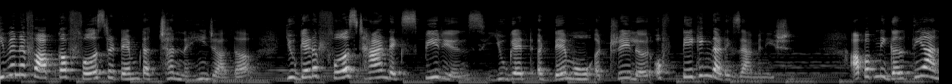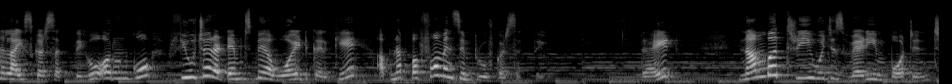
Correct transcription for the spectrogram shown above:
even if आपका फ़र्स्ट अटेम्प्ट अच्छा नहीं जाता you get a first hand experience you get a demo a trailer of taking that examination आप अपनी गलतियाँ एनालाइज कर सकते हो और उनको फ्यूचर अटेम्प्ट्स में अवॉइड करके अपना परफॉर्मेंस इंप्रूव कर सकते हो। Right number three which is very important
